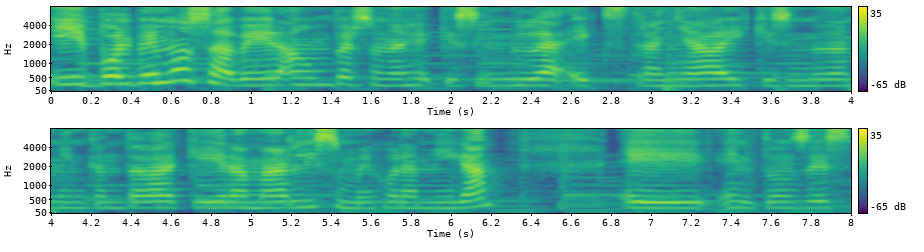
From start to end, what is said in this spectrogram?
Y volvemos a ver a un personaje que sin duda extrañaba y que sin duda me encantaba, que era Marley, su mejor amiga. Eh, entonces,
